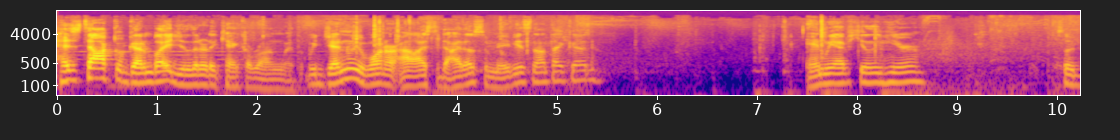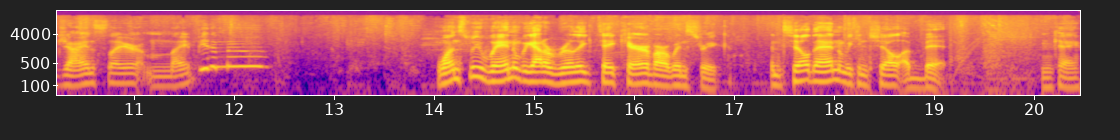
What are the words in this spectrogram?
Hextech Gunblade, you literally can't go wrong with. We generally want our allies to die though, so maybe it's not that good. And we have healing here. So Giant Slayer might be the move. Once we win, we got to really take care of our win streak. Until then, we can chill a bit. Okay.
